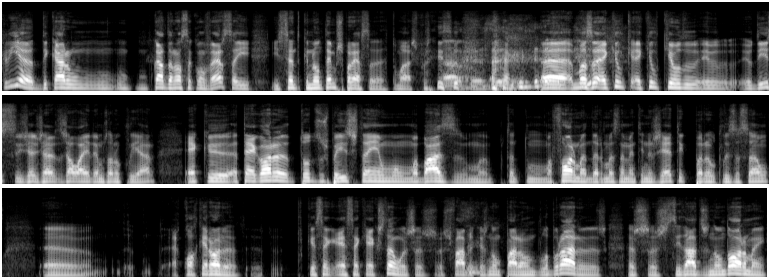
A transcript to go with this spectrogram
queria dedicar um, um, um, bocado da nossa conversa e, e sendo que não temos pressa, Tomás, por isso. Ah, okay, uh, mas aquilo, aquilo que eu, eu, eu disse, já, já, já lá iremos ao nuclear, é que até agora todos os países têm uma, uma base, uma, portanto, uma forma de armazenamento energético para utilização uh, a qualquer hora porque essa, essa é que é a questão, as, as, as fábricas Sim. não param de laborar, as, as cidades não dormem,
